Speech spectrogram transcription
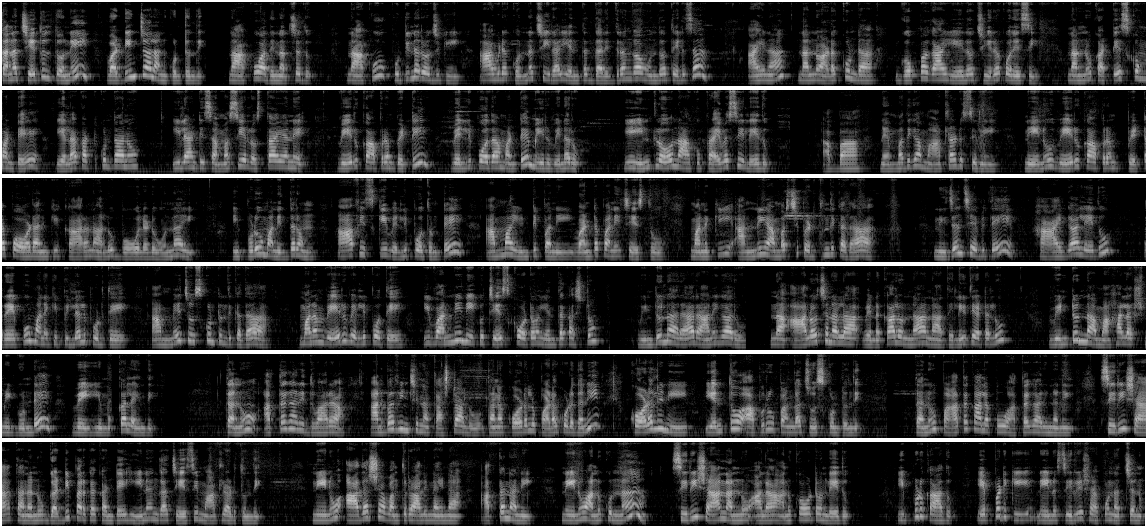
తన చేతులతోనే వడ్డించాలనుకుంటుంది. నాకు అది నచ్చదు. నాకు పుట్టినరోజుకి ఆవిడ కొన్న చీర ఎంత దరిద్రంగా ఉందో తెలుసా? ఆయన నన్ను అడగకుండా గొప్పగా ఏదో చీర కొనేసి నన్ను కట్టేసుకోమంటే ఎలా కట్టుకుంటాను? ఇలాంటి సమస్యలు వస్తాయనే వేరు కాపురం పెట్టి వెళ్ళిపోదామంటే మీరు వినరు. ఈ ఇంట్లో నాకు ప్రైవసీ లేదు. అబ్బా నెమ్మదిగా మాట్లాడు సిరి. నేను వేరు కాపురం పెట్టపోవడానికి కారణాలు బోలెడు ఉన్నాయి. ఇప్పుడు మనిద్దరం ఆఫీస్కి వెళ్ళిపోతుంటే అమ్మ ఇంటి పని వంట పని చేస్తూ మనకి అన్నీ అమర్చి పెడుతుంది కదా. నిజం చెబితే హాయిగా లేదు రేపు మనకి పిల్లలు పుడితే అమ్మే చూసుకుంటుంది కదా. మనం వేరు వెళ్ళిపోతే ఇవన్నీ నీకు చేసుకోవటం ఎంత కష్టం? వింటున్నారా రాణిగారు? నా ఆలోచనల వెనకాలున్న నా తెలివితేటలు? వింటున్న మహాలక్ష్మి గుండె వెయ్యి ముక్కలైంది. తను అత్తగారి ద్వారా అనుభవించిన కష్టాలు తన కోడలు పడకూడదని కోడలిని ఎంతో అపురూపంగా చూసుకుంటుంది. తను పాతకాలపు అత్తగారినని శిరీష తనను గడ్డి పరక కంటే హీనంగా చేసి మాట్లాడుతుంది. నేను ఆదర్శవంతురాలినైన అత్తనని నేను అనుకున్నా? శిరీష నన్ను అలా అనుకోవటం లేదు. ఇప్పుడు కాదు. ఎప్పటికీ నేను శిరీషకు నచ్చను.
